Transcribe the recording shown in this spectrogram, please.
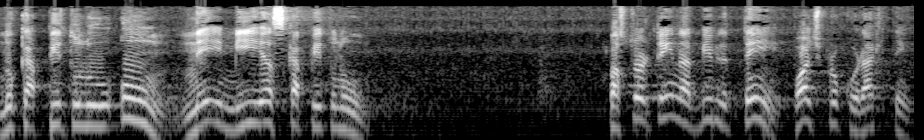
no capítulo 1. Neemias, capítulo 1. Pastor, tem na Bíblia? Tem, pode procurar que tem.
